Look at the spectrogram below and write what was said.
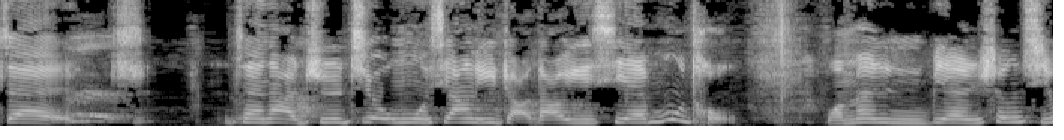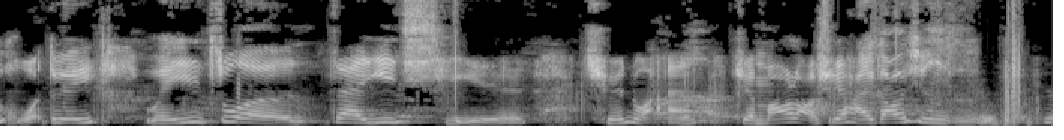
在纸，在那只旧木箱里找到一些木头。我们便升起火堆，围坐在一起取暖。卷毛老师还高兴，这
